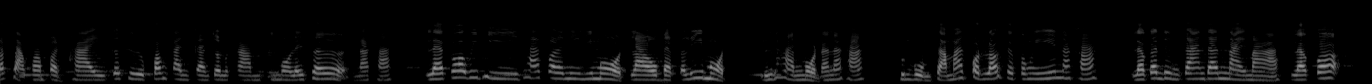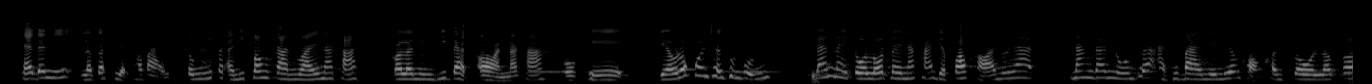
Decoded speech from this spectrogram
รักษาความปลอดภัยก็คือป้องกันการโจรกรรม i m m o l i z e r นะคะ และก็วิธีถ้ากรณีรีโมทเราแบตเตอรี่หมด หรือถ่านหมดนะนะคะ คุณบุ๋มสามารถปลดล็อกจากตรงนี้นะคะ แล้วก็ดึงก้านด้านในมา แล้วก็แค่ด้านนี้แล้วก็เสียบเข้าไป ตรงนี้อันนี้ป้องกันไว้นะคะ กรณีที่แบตอ่อนนะคะ โอเค เดี๋ยวรบกวนเชิญคุณบุ๋มด้านในตัวรถเลยนะคะ เดี๋ยวปอขออนุญาตนั่งด้านนู้นเพื่ออธิบายในเรื่องของคอนโซล แล้วก็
